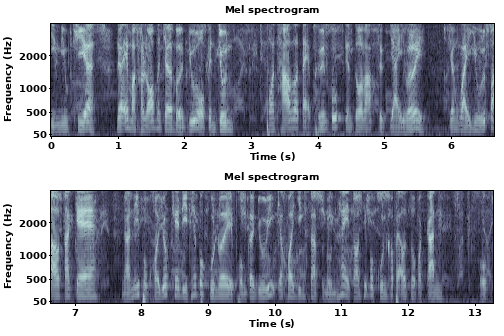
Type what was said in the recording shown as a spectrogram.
ยิงนิวเคลียร์แล้วไอ้มาคารอฟมันจะระเบิดยุโรปเป็นจุน พอเท้าเราแตะพื้นปุ๊บเตรียมตัวรับศึกใหญ่เว้ยยังไหวอยู่หรือเปล่าตาแก งานนี้ผมขอยกเครดิตให้พวกคุณเลย ผมกับยูริจะคอยยิงสนับสนุนให้ตอนที่พวกคุณเข้าไปเอาตัวประกัน โอเค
